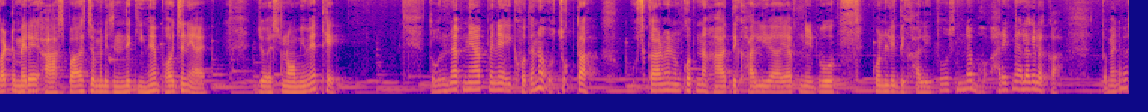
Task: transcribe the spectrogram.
बट मेरे आसपास जो मेरी ज़िंदगी में बहुत जने आए, जो एस्ट्रोनॉमी में थे। तो उन्होंने अपने आप मैंने एक होता है ना उत्सुकता, उस कारण मैंने उनको अपना हाथ दिखा लिया या अपनी वो कुंडली दिखा ली तो उसने हर एक ने अलग अलग कहा। तो मैंने बस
